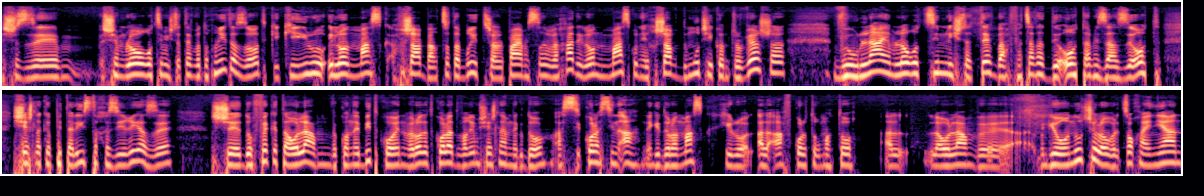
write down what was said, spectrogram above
שזה, שהם לא רוצים להשתתף בתוכנית הזאת, כי כאילו אילון מאסק עכשיו בארצות הברית של 2021, אילון מאסק הוא נחשב דמות שהיא controversial, ואולי הם לא רוצים להשתתף בהפצת הדעות המזעזעות שיש לקפיטליסט החזירי הזה, שדופק את העולם וקונה ביטקוין ולא יודע את כל הדברים שיש להם נגדו, כל השנאה נגד אילון מאסק, כאילו על אף כל תרומתו על, לעולם והגאונות שלו, ולצורך העניין,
